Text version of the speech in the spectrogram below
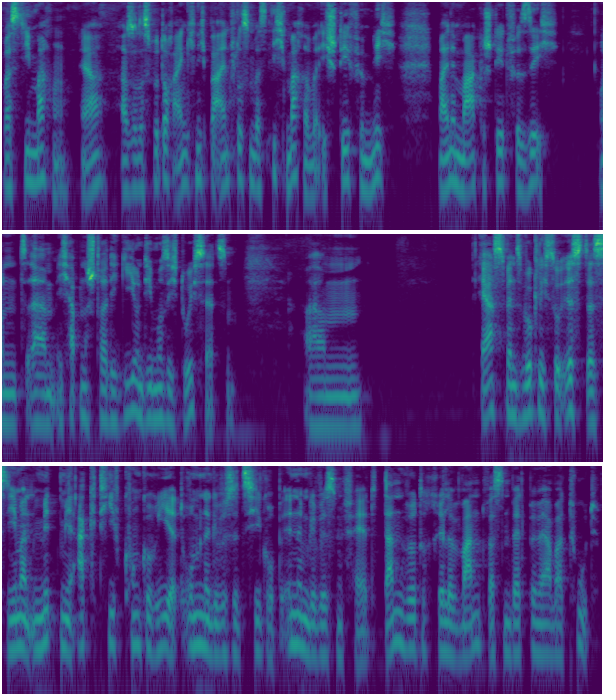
was die machen? Ja, also das wird doch eigentlich nicht beeinflussen, was ich mache, weil ich stehe für mich. Meine Marke steht für sich. Und ähm, ich habe eine Strategie und die muss ich durchsetzen. Ähm, erst wenn es wirklich so ist, dass jemand mit mir aktiv konkurriert um eine gewisse Zielgruppe in einem gewissen Feld, dann wird relevant, was ein Wettbewerber tut.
